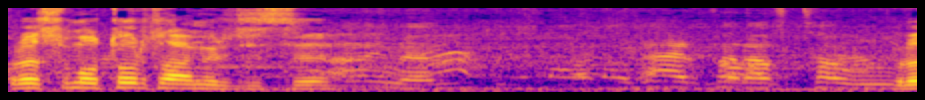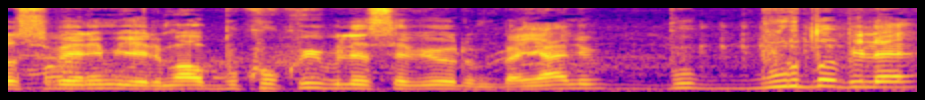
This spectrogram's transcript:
Burası motor tamircisi. Aynen. Her taraf tavuk. Burası benim yerim. Abi bu kokuyu bile seviyorum ben. Yani bu burada bile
